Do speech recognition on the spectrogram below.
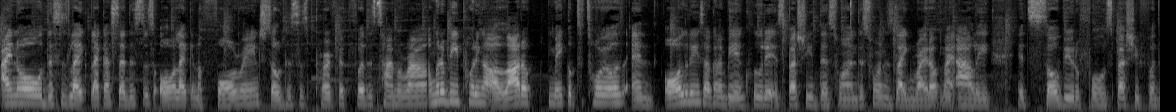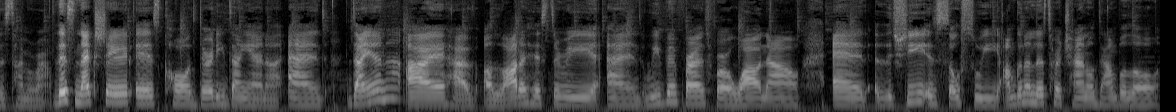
I know this is like, like I said, this is all like in a fall range. So this is perfect for this time around. I'm going to be putting out a lot of makeup tutorials and all of these are going to be included especially this one this one is like right up my alley it's so beautiful especially for this time around this next shade is called dirty diana and diana i have a lot of history and we've been friends for a while now and she is so sweet i'm gonna list her channel down below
